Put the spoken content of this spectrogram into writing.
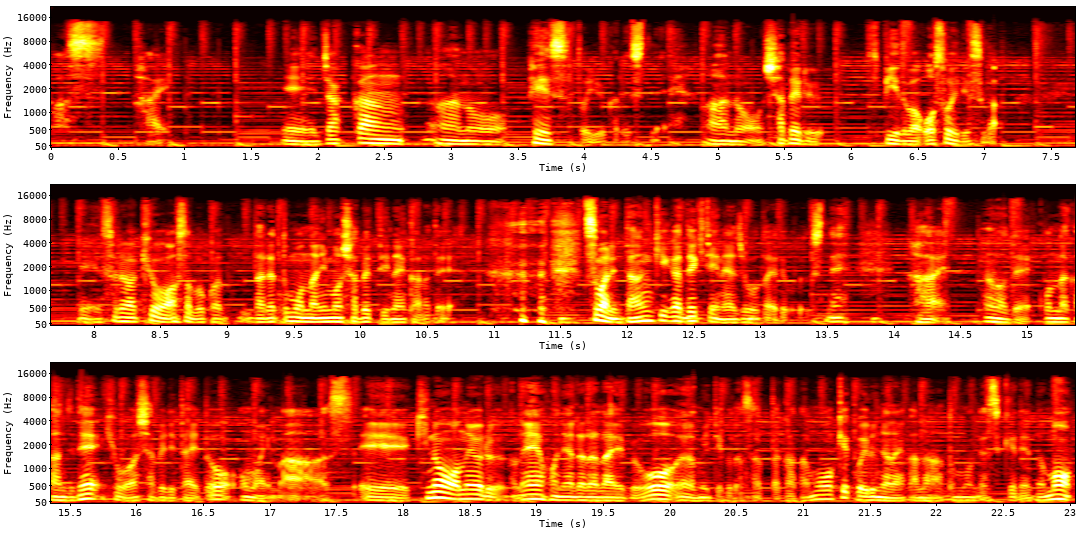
ます。はい。えー、若干、あの、ペースというかですね、あの、喋るスピードは遅いですが、えー、それは今日朝僕は誰とも何も喋っていないからで つまり暖気ができていない状態ということですね。はい。なので、こんな感じで今日は喋りたいと思います。えー、昨日の夜のね、ほにゃららライブを見てくださった方も結構いるんじゃないかなと思うんですけれども、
